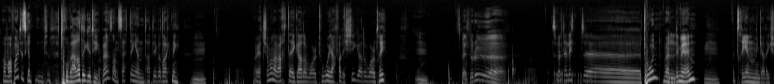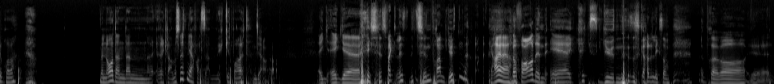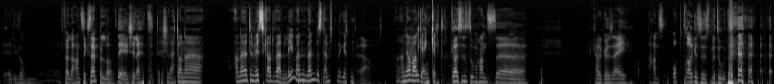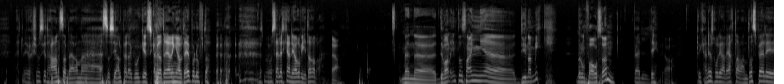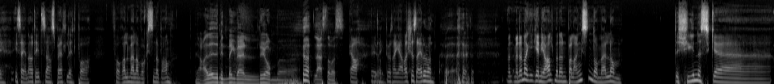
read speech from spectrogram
Han var faktisk en troverdig type, sånn settingen tatt i betraktning. Mm. Jeg vet ikke om han har vært det i God of War 2, og i hvert fall ikke i God of War 3. Mm. Spilte du... Uh, Jeg spilte litt uh, toen, veldig mye inn. Mm. Treen gadd jeg ikke prøve. Men nå, den, den reklamesnutten i hvert fall ser mye bra ut. Ja. Jeg, jeg, eh, jeg synes faktisk litt, litt synd på han gutten der. Ja, ja, ja. Når faren din er krigsguden, så skal du liksom prøve å eh, liksom følge hans eksempel da. Det er ikke lett. Det er ikke lett. Han er, han er til en viss grad vennlig, men, men bestemt med gutten. Ja. Han, han gjør valget enkelt. Hva synes du om hans, uh, hva kan du si, hans oppdragelsesmetode? Vet du, jeg vet ikke om vi skal ta en sånn der en eh, sosialpedagogisk vurdering av det på lufta. Så vi må se litt hva han gjør videre da. Ja. Men eh, det var en interessant eh, dynamikk mellom far og sønn. Veldig. Ja. Du kan jo tro de har lært av andre spill i, i senere tid, som har spilt litt på forhold mellom voksne og barn. Ja, det minner meg veldig om eh, Last of Us. Ja, jeg tenkte, vi trenger gjerne ikke si det, men. men. Men det er noe genialt med den balansen da, mellom det kyniske,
